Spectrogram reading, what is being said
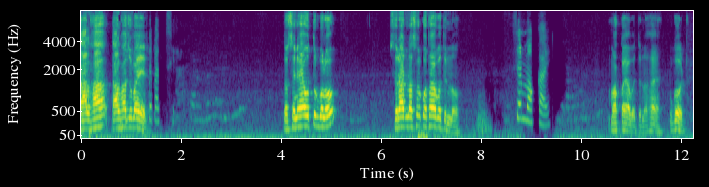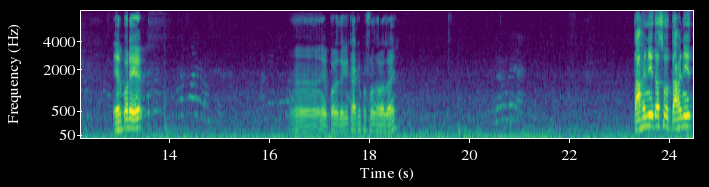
তালহা তালহা জুবাইর। তো স্নেহা উত্তর বলো। সুরার নসর কোথায় অবতীর্ণ? স্যার মক্কায়। মক্কায় অবতীর্ণ হ্যাঁ গুড। এরপরে এরপরে দেখি কাকে প্রশ্ন ধরা যায়। তাহানিদ আসো তাহানিদ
